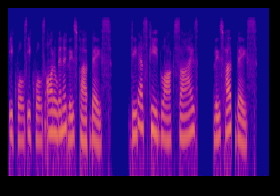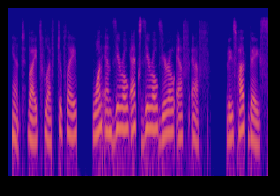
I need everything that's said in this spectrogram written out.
equals equals auto init dspout base dsp block size dspout base int bytes left to play 1 and 0 x 0 0 ff These hot base.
